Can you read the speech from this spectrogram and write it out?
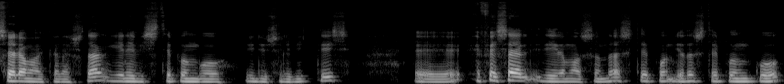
Selam arkadaşlar. Yeni bir Step and Go videosuyla birlikteyiz. Ee, FSL diyelim aslında. Step on ya da Step and Go.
